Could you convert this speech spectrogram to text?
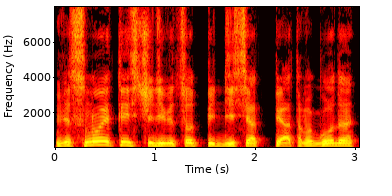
Весной 1955 года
